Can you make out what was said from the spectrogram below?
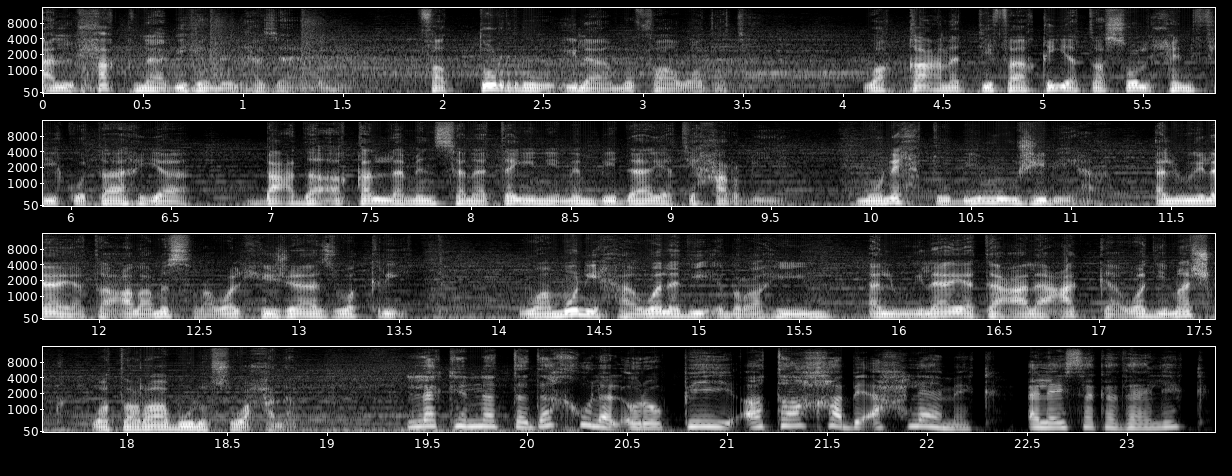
ألحقنا بهم الهزائم فاضطروا إلى مفاوضتي وقعنا اتفاقية صلح في كوتاهيا بعد أقل من سنتين من بداية حربي منحت بموجبها الولاية على مصر والحجاز وكريت. ومنح ولدي إبراهيم الولاية على عكا ودمشق وطرابلس وحلب. لكن التدخل الأوروبي أطاح بأحلامك. أليس كذلك؟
